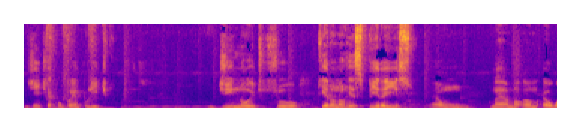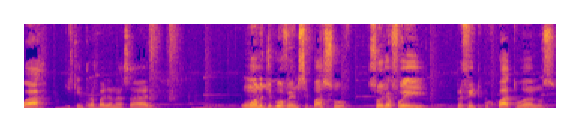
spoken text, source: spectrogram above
a gente acompanha política, de noite, o senhor, queira ou não, respira isso. É, um, né, é o ar de quem trabalha nessa área. Um ano de governo se passou. O senhor já foi prefeito por quatro anos,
